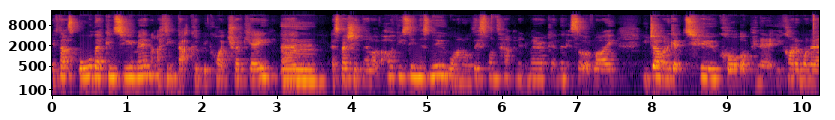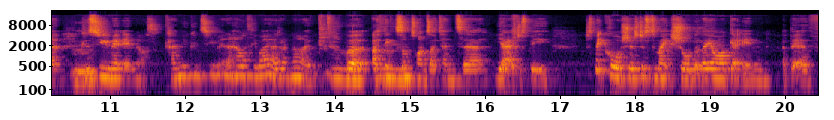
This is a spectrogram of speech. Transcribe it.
If that's all they're consuming, I think that could be quite tricky. Um, Especially if they're like, "Oh, have you seen this new one?" or "This one's happened in America," and then it's sort of like you don't want to get too caught up in it. You kind of want to Mm. consume it in. Can you consume it in a healthy way? I don't know, Mm. but I think Mm. sometimes I tend to, yeah, just be just be cautious, just to make sure that they are getting a bit of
